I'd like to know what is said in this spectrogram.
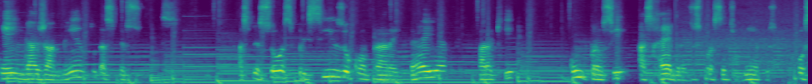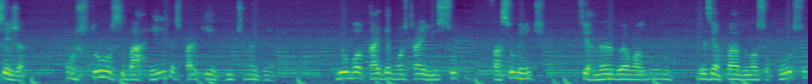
engajamento das pessoas. As pessoas precisam comprar a ideia para que cumpram-se as regras, os procedimentos, ou seja, construam-se barreiras para que evite um evento. E o Botai demonstra isso facilmente. Fernando é um aluno exemplar do nosso curso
